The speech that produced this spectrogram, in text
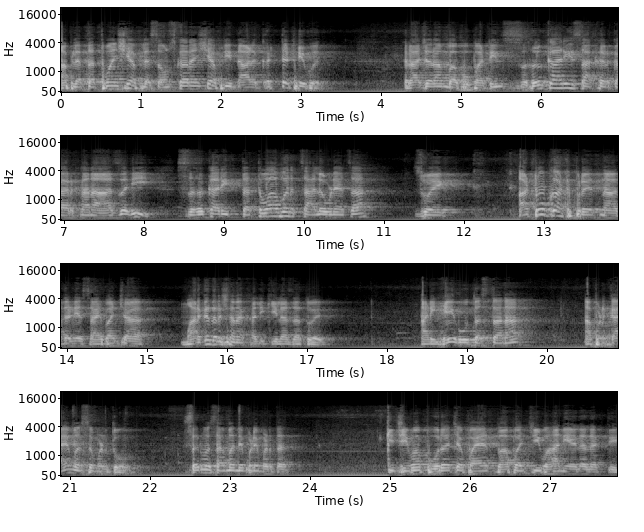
आपल्या तत्वांशी आपल्या संस्कारांशी आपली नाळ घट्ट ठेवत राजाराम बापू पाटील सहकारी साखर कारखाना आजही सहकारी तत्वावर चालवण्याचा जो एक आटोकाट प्रयत्न आदरणीय साहेबांच्या मार्गदर्शनाखाली केला जातोय. आणि हे होत असताना आपण कायम असं म्हणतो सर्वसामान्यपणे म्हणतात की जेव्हा पोराच्या पायात बापाची वाहन यायला लागते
